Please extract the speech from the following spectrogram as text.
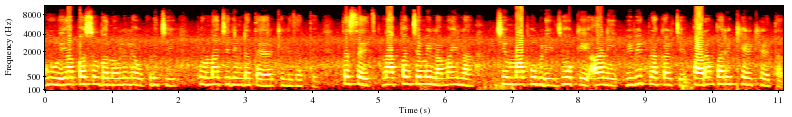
गूळ यापासून बनवलेल्या उकडीची पुरणाची दिंड तयार केली जाते. तसेच नागपंचमीला महिला झिम्मा फुगडी झोके आणि विविध प्रकारचे पारंपरिक खेळ खेळतात.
